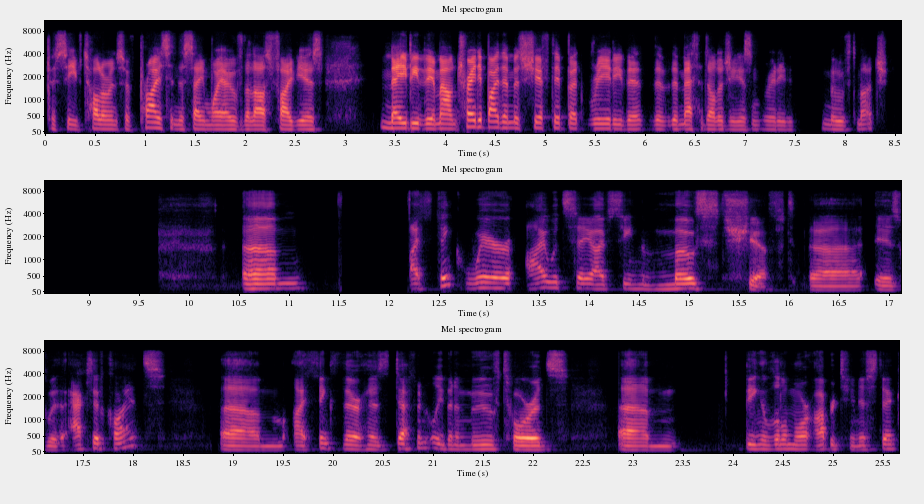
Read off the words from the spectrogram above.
perceived tolerance of price in the same way over the last five years? Maybe the amount traded by them has shifted, but really the the, the methodology hasn't really moved much. Um, I think where I would say I've seen the most shift uh, is with active clients. Um, I think there has definitely been a move towards um, being a little more opportunistic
